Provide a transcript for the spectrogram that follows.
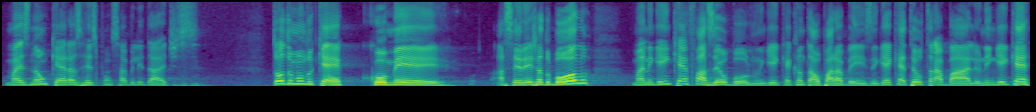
mas não quer as responsabilidades. Todo mundo quer comer a cereja do bolo, mas ninguém quer fazer o bolo, ninguém quer cantar o parabéns, ninguém quer ter o trabalho, ninguém quer,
